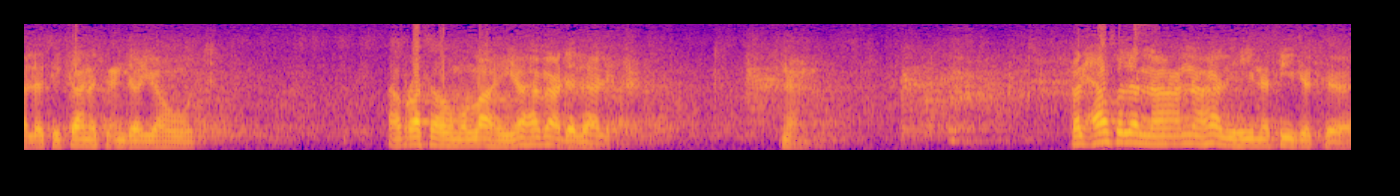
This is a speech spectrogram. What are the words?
التي كانت عند اليهود. أورثهم الله إياها بعد ذلك. نعم. فالحاصل أن أن هذه نتيجة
